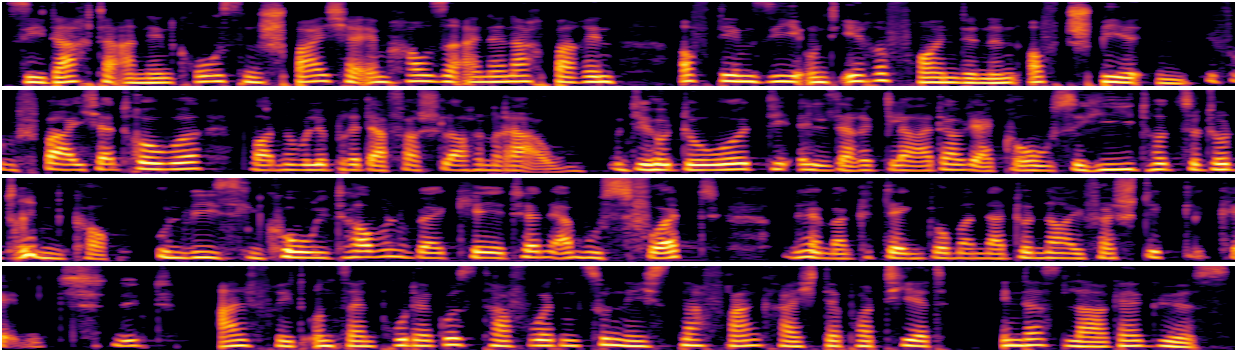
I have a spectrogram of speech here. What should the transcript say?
Sie dachte an den großen Speicher im Hause einer Nachbarin, auf dem sie und ihre Freundinnen oft spielten. Auf dem Speicher drüber war nur ein Bretter verschlagen Raum. Und die hat da, die ältere Kleider, der große Hiet, hat sie da drin gehabt. Und wie sie ihn geholt haben, wir haben, er muss fort. Und dann haben wir gedacht, wo man nicht neu versteckt kennt, nicht? Alfred und sein Bruder Gustav wurden zunächst nach Frankreich deportiert, in das Lager Gürs.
